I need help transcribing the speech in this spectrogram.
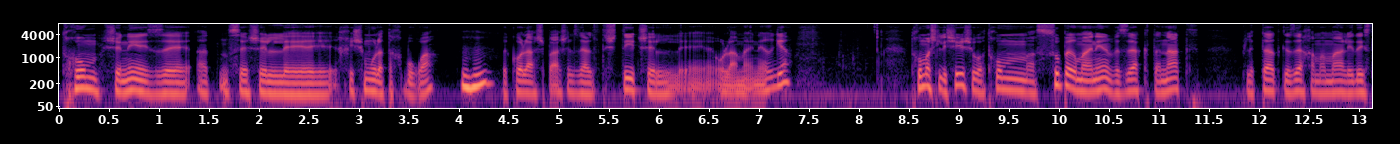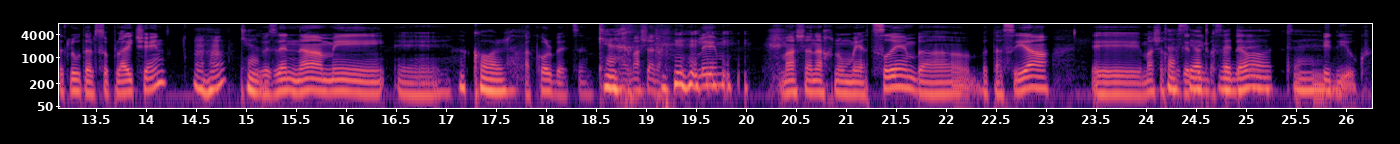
תחום שני זה הנושא של אה, חשמול התחבורה, מהמם. וכל ההשפעה של זה על תשתית של אה, עולם האנרגיה. התחום השלישי, שהוא התחום הסופר מעניין, וזה הקטנת פליטת גזי החממה על ידי הסתכלות על supply chain, מהמם. כן, וזה נע הכל. מהכל בעצם. כן. מה שאנחנו אוכלים, מה שאנחנו מייצרים ב- בתעשייה, אה, מה שאנחנו מגדלים תעשיות בשדה. כבדות. אה, בדיוק.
